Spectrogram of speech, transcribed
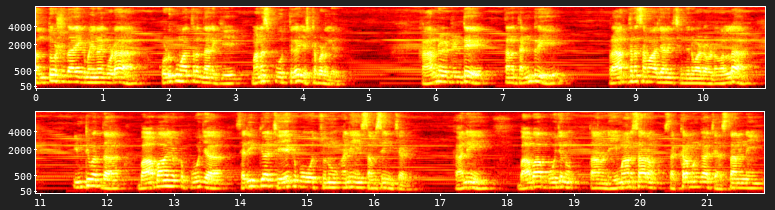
సంతోషదాయకమైనా కూడా కొడుకు మాత్రం దానికి మనస్ఫూర్తిగా ఇష్టపడలేదు. కారణం ఏంటంటే తన తండ్రి ప్రార్థన సమాజానికి చెందినవాడు అవడం వల్ల ఇంటి వద్ద బాబా యొక్క పూజ సరిగ్గా చేయకపోవచ్చును అని సంశయించాడు. కానీ బాబా పూజను తాను నియమానుసారం సక్రమంగా చేస్తానని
